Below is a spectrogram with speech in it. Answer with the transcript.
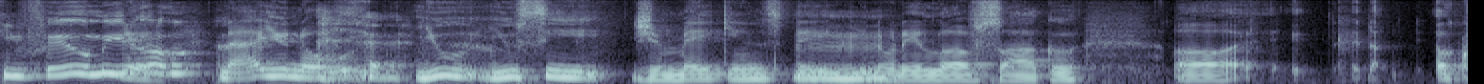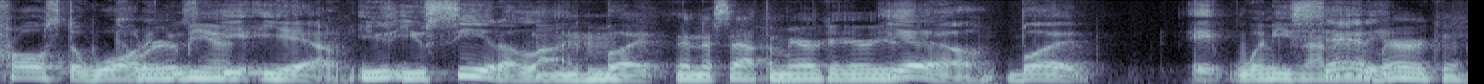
Yeah, you- You feel me though? Now you know you you see Jamaicans they Mm-hmm. you know they love soccer uh across the water Caribbean. Mm-hmm. yeah you you see it a lot but In the South America area. yeah but it, when he Not said in it America.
